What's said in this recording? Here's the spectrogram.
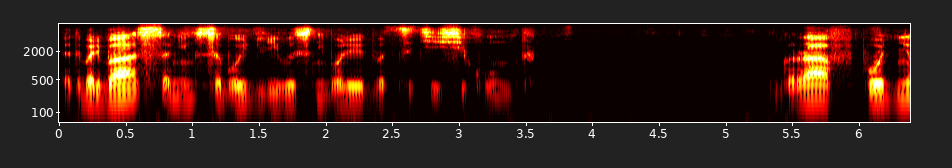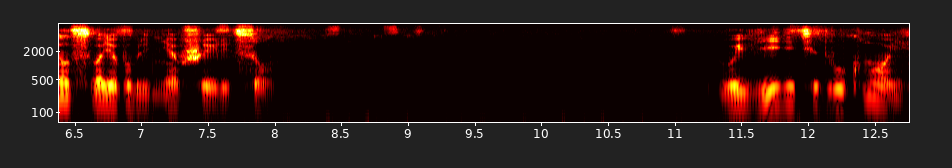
эта борьба с самим собой длилась не более двадцати секунд. Граф поднял свое побледневшее лицо. «Вы видите, друг мой?»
